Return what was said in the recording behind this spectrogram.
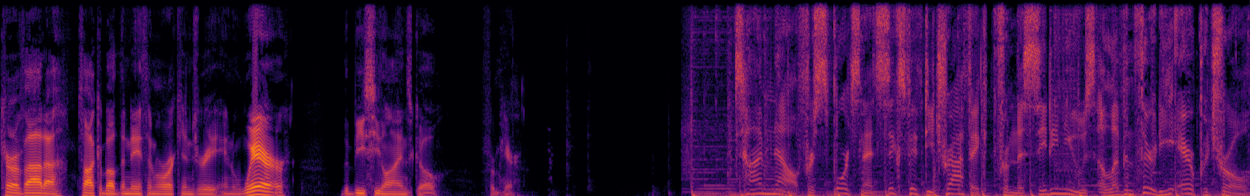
Caravatta talk about the Nathan Rourke injury and where the BC Lions go from here. Time now for Sportsnet 650 traffic from the City News 1130 Air Patrol.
